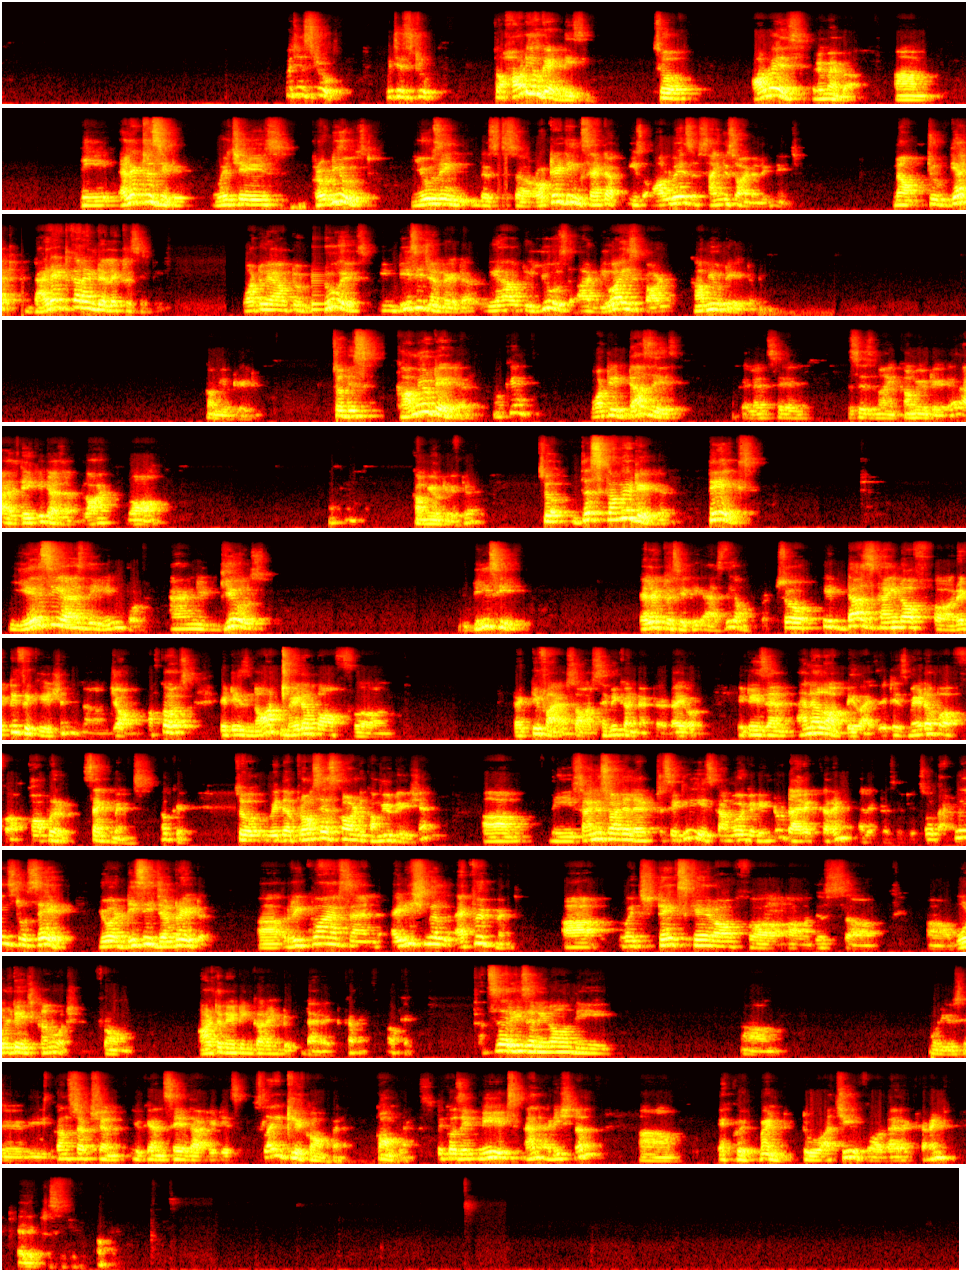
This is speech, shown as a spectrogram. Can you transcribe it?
which is true, which is true. So how do you get DC? So always remember um, the electricity which is produced using this uh, rotating setup is always sinusoidal in nature. Now, to get direct current electricity, what we have to do is, in DC generator, we have to use a device called commutator. Commutator. So this commutator, okay, what it does is, okay, let's say this is my commutator. I'll take it as a black box. Okay. Commutator. So this commutator takes AC as the input and it gives DC electricity as the output. So it does kind of uh, rectification uh, job. Of course, it is not made up of uh, rectifiers or semiconductor diode. It is an analog device. It is made up of uh, copper segments. Okay. So with a process called commutation, um, the sinusoidal electricity is converted into direct current electricity. So that means to say your DC generator uh, requires an additional equipment uh, which takes care of uh, uh, this uh, voltage conversion from alternating current to direct current. Okay, that's the reason you know the um, what do you say the construction you can say that it is slightly complex complex because it needs an additional uh, equipment to achieve uh, direct current electricity.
